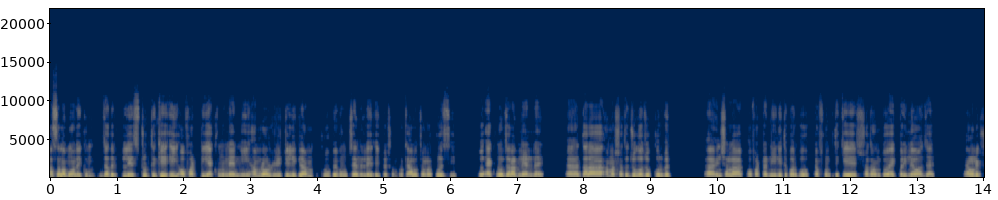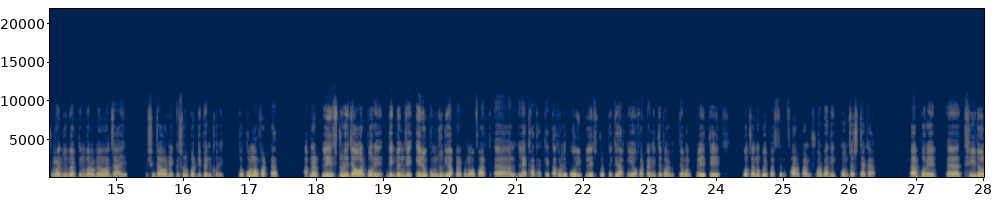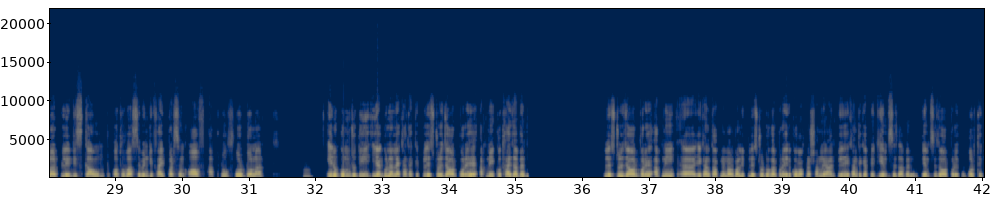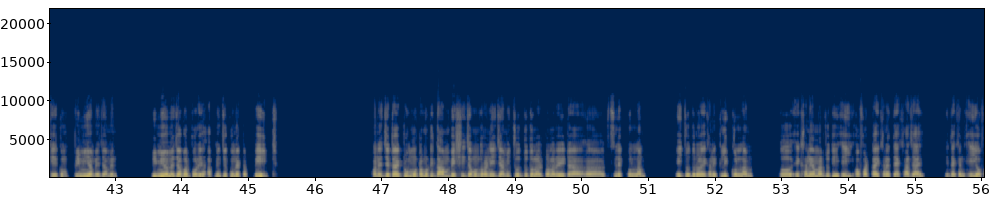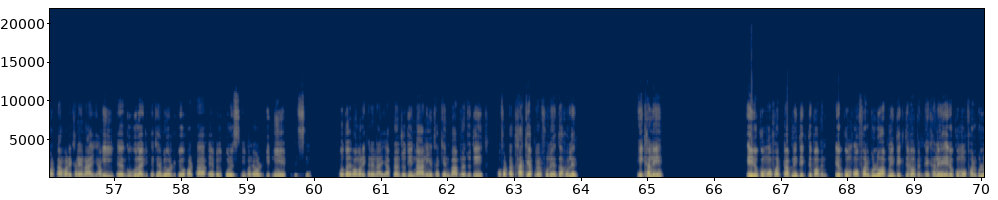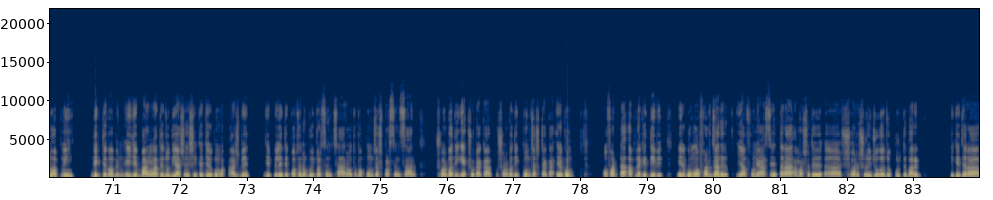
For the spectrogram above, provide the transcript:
আসসালামু আলাইকুম। যাদের প্লে স্টোর থেকে এই অফারটি এখনও নেননি, আমরা অলরেডি টেলিগ্রাম গ্রুপ এবং চ্যানেলে এটা সম্পর্কে আলোচনা করেছি। তো এখনও যারা নেন আ তারা আমার সাথে যোগাযোগ করবেন। ইনশাল্লাহ অফারটা নিয়ে নিতে পারব। ফোন থেকে সাধারণত একবারই নেওয়া যায়। অনেক সময় ২ বার ৩ বারও নেওয়া যায়। সেটা অনেক কিছুর উপর ডিপেন্ড করে। তো কোন অফারটা? আপনার প্লে স্টোরে যাওয়ার পরে দেখবেন যে এরকম যদি আপনার কোনো অফার লেখা থাকে তাহলে ওই প্লে স্টোর থেকে আপনি অফারটা নিতে পারবেন। যেমন প্লেতে ৯৫% ছাড় পান, সর্বাধিক ৳৫০ তারপরে আ $3 প্লে ডিসকাউন্ট অথবা 75% off up to four dollar এরকম যদি ইয়াগুলা লেখা থাকে প্লে স্টোরে যাওয়ার পরে আপনি কোথায় যাবেন? প্লে স্টোরে যাওয়ার পরে আপনি এখানে তো আপনি নর্মালি প্লে স্টোর ঢোকার পরে এরকম আপনার সামনে আসবে। এখান থেকে আপনি গেমস এ যাবেন। গেমস এ যাওয়ার পরে উপর থেকে এরকম প্রিমিয়াম যাবেন। প্রিমিয়াম যাবার পরে আপনি যেকোনো একটা পেইড মানে যেটা একটু মোটামুটি দাম বেশি। যেমন ধরেন এই যে আমি $14 ডলারে এটা আ সিলেক্ট করলাম। এই $14 এখানে ক্লিক করলাম। তো এখানে আমার যদি এই অফারটা এখানে দেখা যায়, দেখেন এই অফারটা আমার এখানে নাই। এই গুগল আইডি থেকে আমি অলরেডি অফারটা এভেইল করেছি। মানে অলরেডি নিয়ে ফেলেছি। অতএব আমার এখানে নাই। আপনার যদি না নিয়ে থাকেন বা আপনার যদি অফারটা থাকে আপনার ফোনে তাহলে এখানে এইরকম অফারটা আপনি দেখতে পাবেন। এরকম অফারগুলো আপনি দেখতে পাবেন। এখানে এরকম অফারগুলো আপনি দেখতে পাবেন। এই যে বাংলাতে যদি আসে সেক্ষেত্রে এরকম আসবে যে পেলেতে পঁচানব্বই পার্সেন্ট ছাড় অথবা ৫০% ছাড়, সর্বাধিক ৳১০০ সর্বাধিক ৳৫০ এরকম অফারটা আপনাকে দেবে। এরকম অফার যাদের ফোনে আছে তারা আমার সাথে সরাসরি যোগাযোগ করতে পারেন। থেকে যারা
